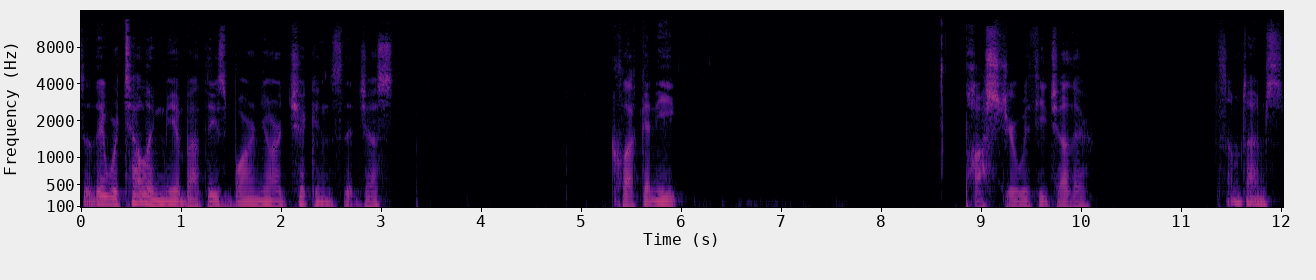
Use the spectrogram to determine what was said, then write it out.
So they were telling me about these barnyard chickens that just cluck and eat, posture with each other, sometimes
